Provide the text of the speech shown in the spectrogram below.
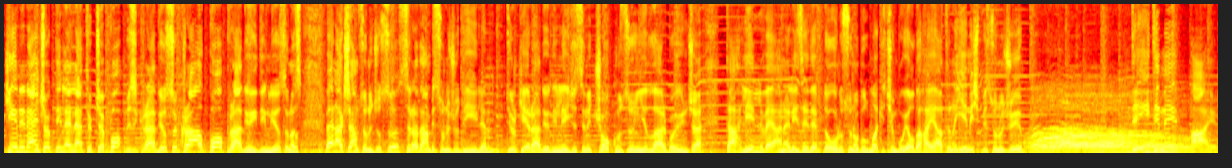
Türkiye'nin en çok dinlenen Türkçe pop müzik radyosu Kral Pop Radyo'yu dinliyorsunuz. Ben akşam sunucusu, sıradan bir sunucu değilim. Türkiye radyo dinleyicisini çok uzun yıllar boyunca tahlil ve analiz edip doğrusunu bulmak için bu yolda hayatını yemiş bir sunucuyum. Değdi mi? Hayır.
